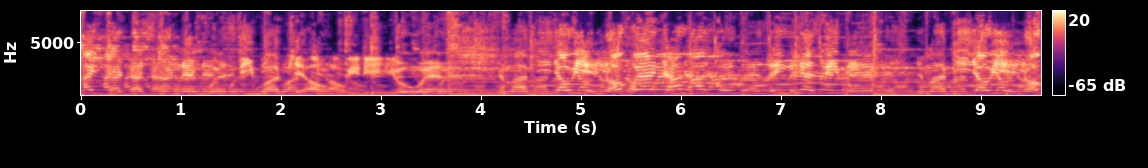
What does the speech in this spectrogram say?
ခိုက်တတ်တဆန်းနဲ့ကွယ်စီဝါဖြစ်အောင်ဝီဒီယိုဝဲမြမပြည်ရောက်ရင်တော့ကွယ်ကြဆွေးမဲ့ စိတ်နဲ့စီမဲ့မြမပြည်ရောက်ရင်တော့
